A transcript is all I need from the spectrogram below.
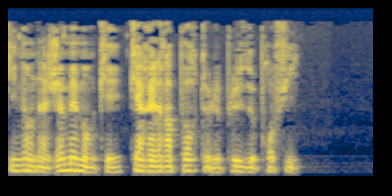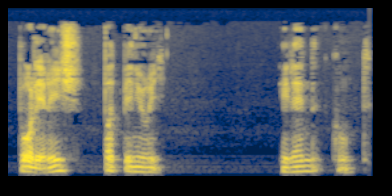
qui n'en a jamais manqué car elle rapporte le plus de profit. Pour les riches, pas de pénurie. Hélène Comte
